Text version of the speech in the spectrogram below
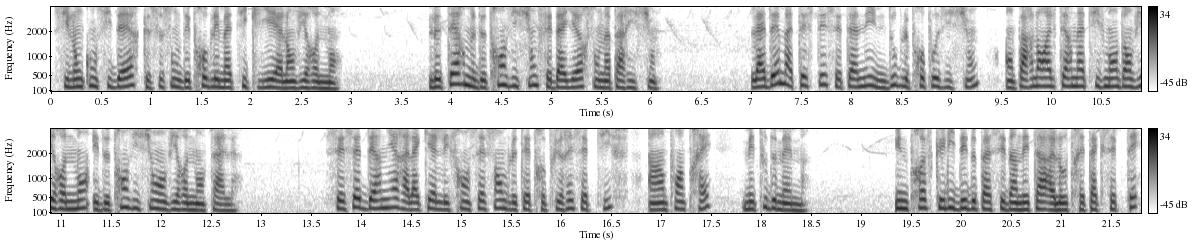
si l'on considère que ce sont des problématiques liées à l'environnement. Le terme de transition fait d'ailleurs son apparition. L'ADEME a testé cette année une double proposition, en parlant alternativement d'environnement et de transition environnementale. C'est cette dernière à laquelle les Français semblent être plus réceptifs, à un point près, mais tout de même. Une preuve que l'idée de passer d'un état à l'autre est acceptée?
